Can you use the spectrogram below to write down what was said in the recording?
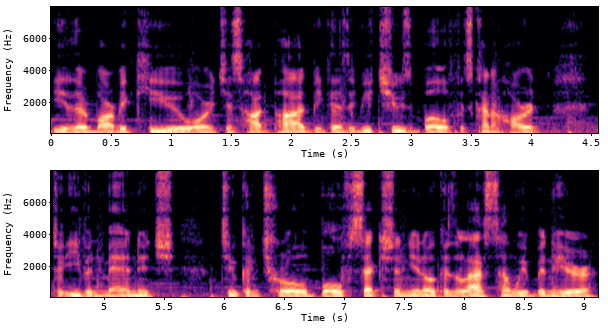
either barbecue or just hot pot because if you choose both it's kind of hard to even manage to control both section you know because the last time we've been here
